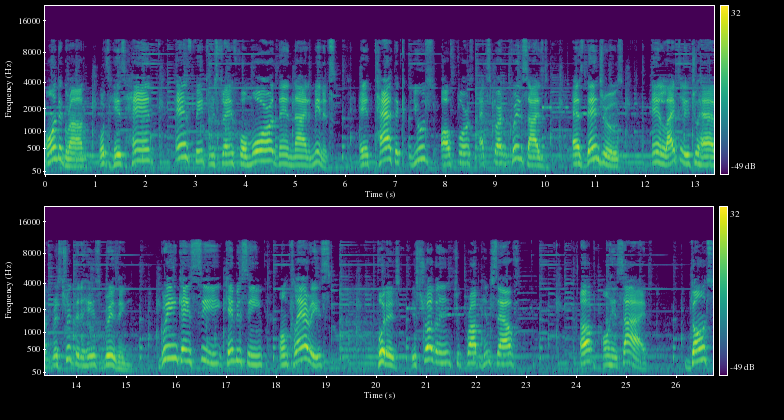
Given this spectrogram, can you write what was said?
on the ground with his hand and feet restrained for more than 9 minutes. A tactic use of force expert criticized as dangerous and likely to have restricted his breathing. Greene can see can be seen on Clary's footage struggling to prop himself up on his side. Don't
